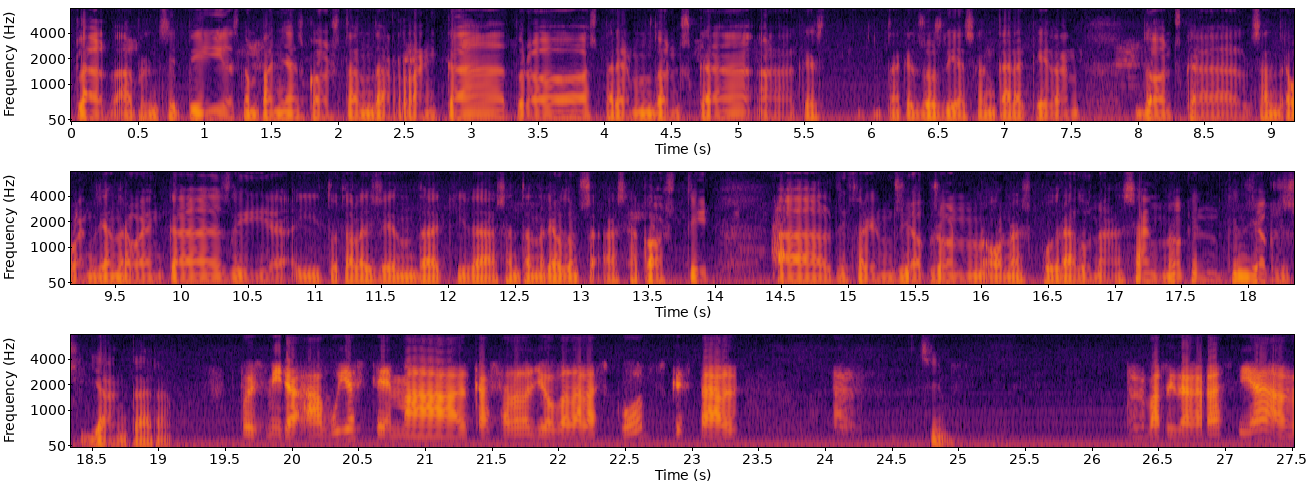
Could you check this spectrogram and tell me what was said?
Clar, al principi les campanyes costen d'arrencar, però esperem doncs, que aquest, aquests dos dies que encara queden doncs, que els andreuencs i andreuenques i, i tota la gent d'aquí de Sant Andreu doncs, s'acosti als diferents llocs on, on es podrà donar sang. No? Quin, quins llocs hi ha encara? Doncs pues mira, avui estem al Casal del Jove de les Corts, que està al, Sí. al barri de Gràcia, al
